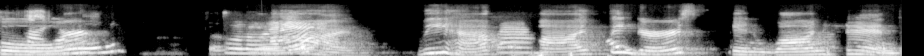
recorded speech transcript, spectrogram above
four, five. We have five fingers in one hand.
